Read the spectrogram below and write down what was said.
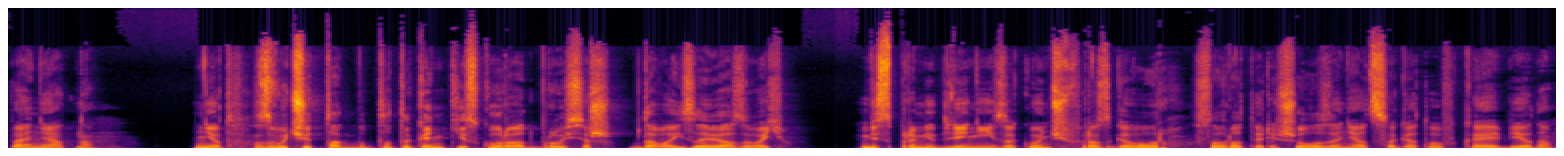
понятно. Нет, звучит так, будто ты коньки скоро отбросишь. Давай завязывай. Без промедлений закончив разговор, Сорота решил заняться готовкой обеда.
